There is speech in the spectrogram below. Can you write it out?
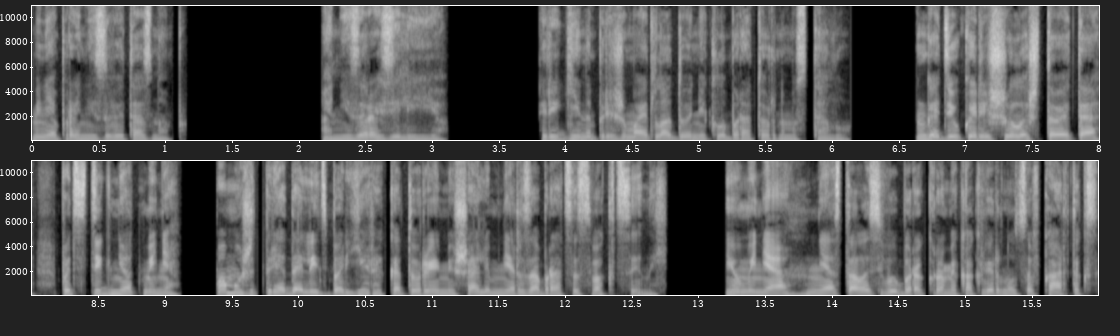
Меня пронизывает озноб. Они заразили ее. Регина прижимает ладони к лабораторному столу. Гадюка решила, что это подстегнет меня, поможет преодолеть барьеры, которые мешали мне разобраться с вакциной. И у меня не осталось выбора, кроме как вернуться в Картекс,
